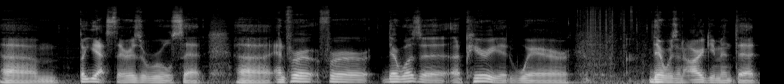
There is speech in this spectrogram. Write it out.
Um, but yes, there is a rule set, uh, and for for there was a, a period where there was an argument that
